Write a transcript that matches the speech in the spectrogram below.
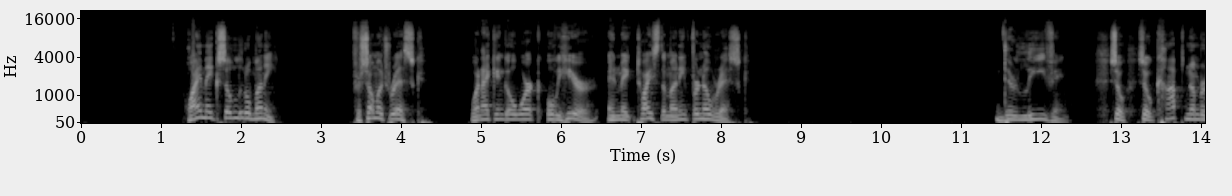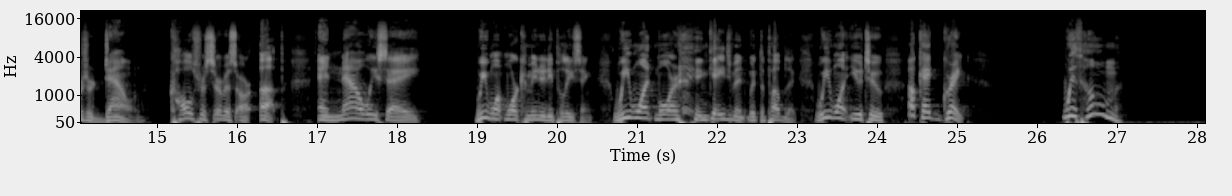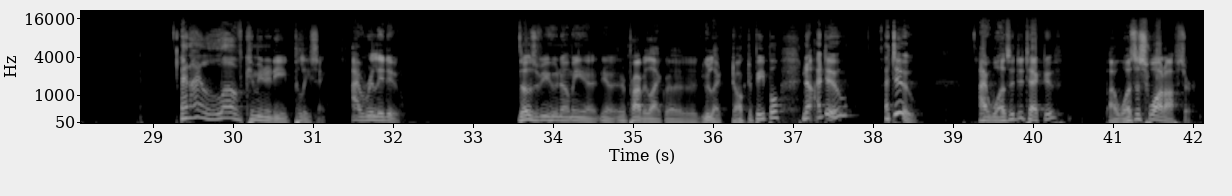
Why make so little money for so much risk when I can go work over here and make twice the money for no risk? They're leaving. So so cop numbers are down, calls for service are up, and now we say we want more community policing. We want more engagement with the public. We want you to okay, great. With whom? And I love community policing. I really do. Those of you who know me, uh, you know, they're probably like, uh, "You like to talk to people?" No, I do. I do. I was a detective. I was a SWAT officer.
